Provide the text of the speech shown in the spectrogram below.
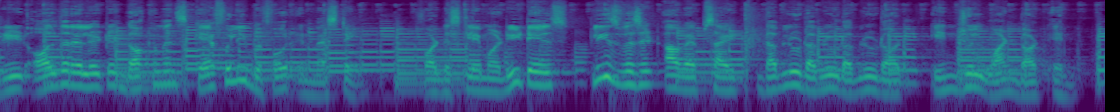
Read all the related documents carefully before investing. For disclaimer details, please visit our website www.angel1.in.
